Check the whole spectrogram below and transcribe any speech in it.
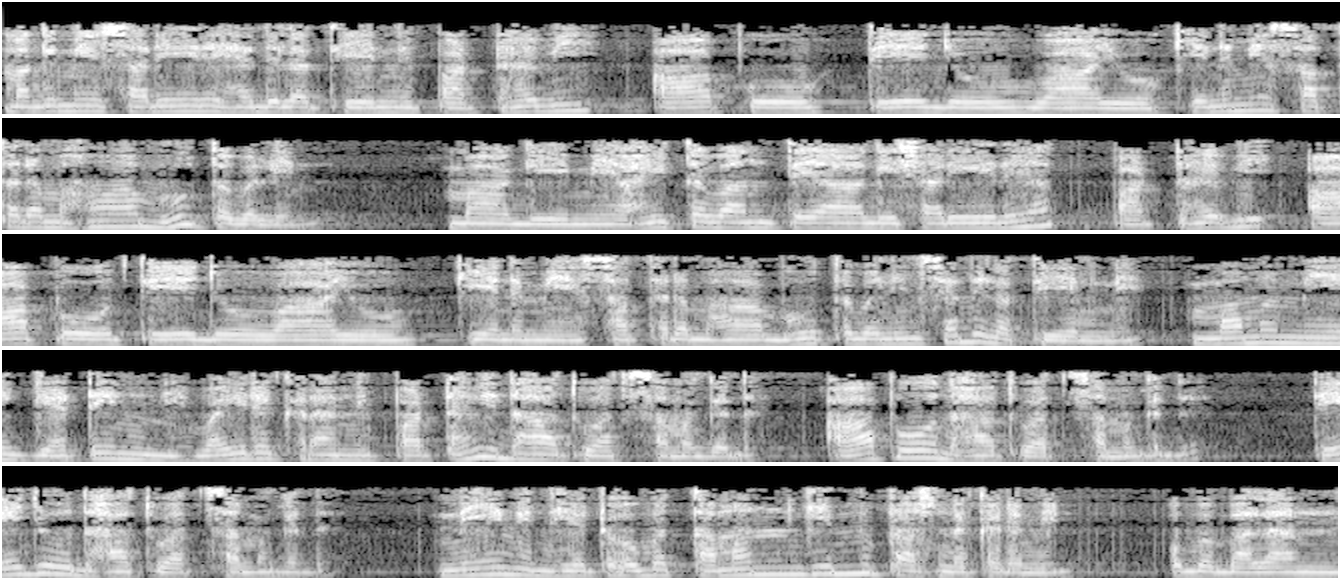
මගේ මේ ශරීරය හැදලා තියෙන්නේ පඨවි ආපෝ තේජෝ වායෝ කියන මේ සතර මහා භූත වලින් මාගේ මේ අහිතවන්තයාගේ ශරීරය පඨවි ආපෝ තේජෝ වායෝ කියන මේ සතර මහා භූත වලින් සැදලා තියෙන්නේ. මම මේ ගැටෙන්නේ වෛර කරන්නේ පඨවි ධාතුවත් සමගද? ආපෝ ධාතුවත් සමගද? තේජෝ ධාතුවත් සමගද? මේ විදිහට ඔබ Tamanගෙන්ම ප්‍රශ්න කරමින් ඔබ බලන්න.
